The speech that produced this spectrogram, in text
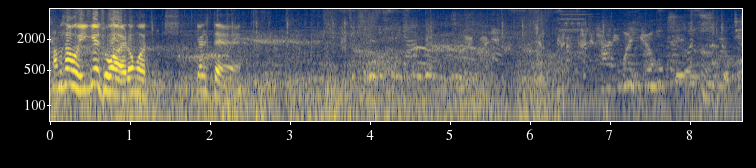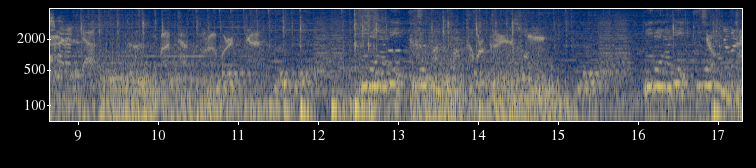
삼삼오 이게 좋아 이런 거 깰 때. 미네랄이 부족합니다.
